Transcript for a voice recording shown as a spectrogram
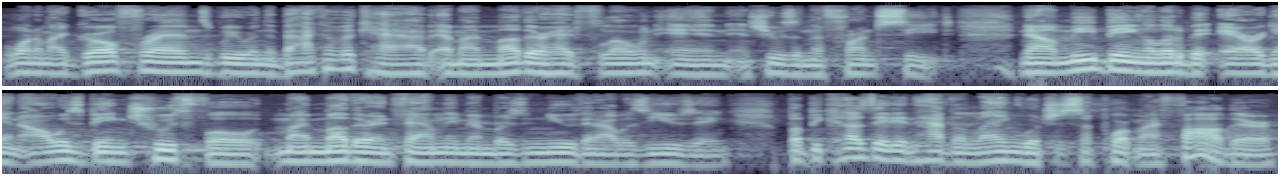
one of my girlfriends. We were in the back of a cab, and my mother had flown in, and she was in the front seat. Now, me being a little bit arrogant, always being truthful, my mother and family members knew that I was using. But because they didn't have the language to support my father,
